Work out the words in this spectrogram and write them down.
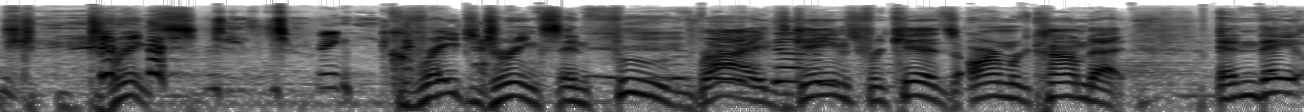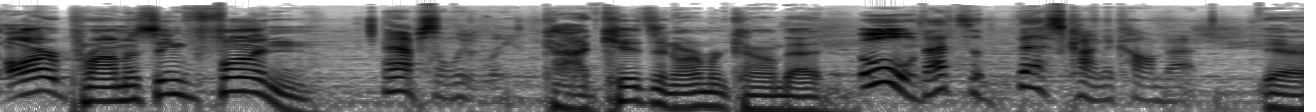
dr- drinks. Drink. Great drinks and food, rides, God. games for kids, armored combat. And they are promising fun. Absolutely. God, kids in armored combat. Oh, that's the best kind of combat. Yeah,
